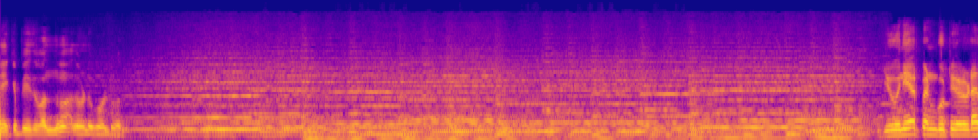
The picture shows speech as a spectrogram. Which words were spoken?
മേക്കപ്പ് ചെയ്ത് വന്നു. അതുകൊണ്ട് ഗോൾഡ് വന്നു ജൂനിയർ പെൺകുട്ടികളുടെ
